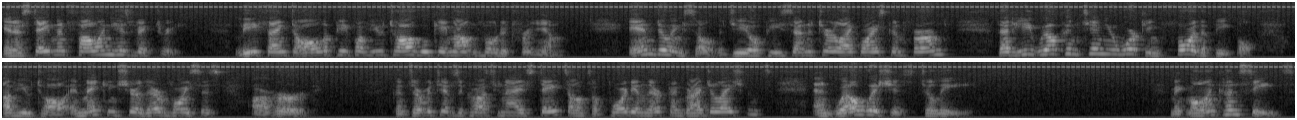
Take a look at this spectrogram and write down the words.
In a statement following his victory, Lee thanked all the people of Utah who came out and voted for him. In doing so, the GOP senator likewise confirmed that he will continue working for the people of Utah and making sure their voices are heard. Conservatives across the United States also poured in their congratulations and well wishes to Lee. McMullin concedes.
